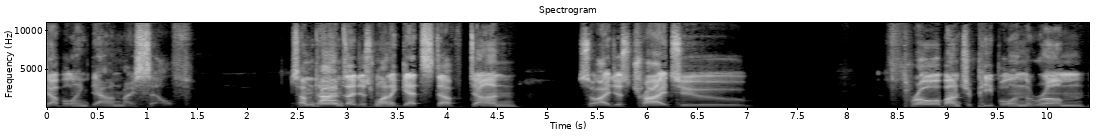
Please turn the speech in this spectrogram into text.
doubling down myself. Sometimes I just want to get stuff done, so I just try to throw a bunch of people in the room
